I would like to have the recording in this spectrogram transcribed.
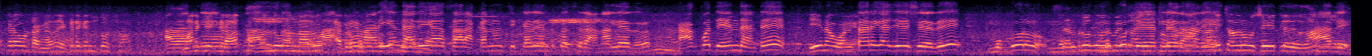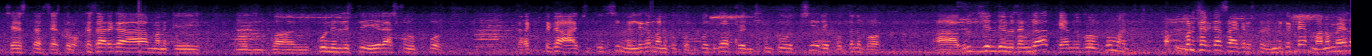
అక్కడే ఉంటాం కదా. ఎక్కడికి ఎందుకు వస్తాం? మనకి ఇక్కడ ఆత్మ బంధువులు ఉన్నారు మేము అడిగింది అది కాదు సార్ అక్కడ నుంచి ఇక్కడ ఎందుకు వచ్చారు అనలేదు. కాకపోతే ఏంటంటే ఈయన ఒంటరిగా చేసేది ముగ్గురు ముగ్గురు గవర్నమెంట్ చేయట్లేదు అని చంద్రబాబు చేయట్లేదు కదా అది. చేస్తారు చేస్తారు. ఒక్కసారిగా మనకి ఎక్కువ నిధులిస్తే ఏ రాష్ట్రం ఒప్పుకోదు కరెక్ట్గా ఆచితూసి మెల్లిగా మనకు కొద్ది కొద్దిగా పెంచుకుంటూ వచ్చి రేపు పొద్దున అభివృద్ధి చెందే విధంగా కేంద్ర ప్రభుత్వం మనకు తప్పనిసరిగా సహకరిస్తుంది. ఎందుకంటే మన మీద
